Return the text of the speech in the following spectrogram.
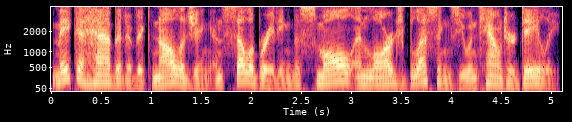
Make a habit of acknowledging and celebrating the small and large blessings you encounter daily.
